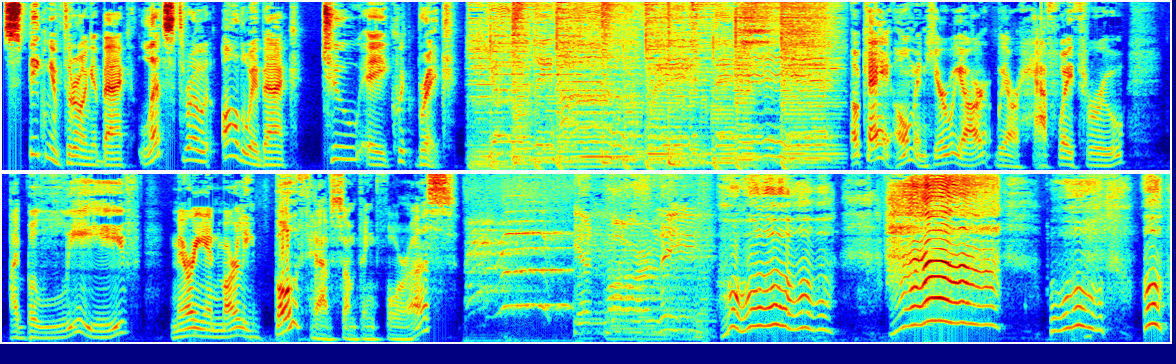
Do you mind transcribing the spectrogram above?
Speaking of throwing it back, let's throw it all the way back to a quick break. Okay, Omen, here we are. We are halfway through. I believe Mary and Marley both have something for us. And Marley. Oh, ah, oh, oh,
